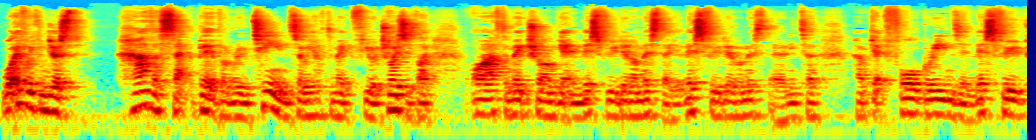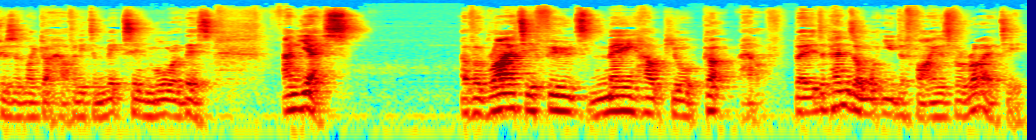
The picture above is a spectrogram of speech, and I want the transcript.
what if we can just have a set bit of a routine so we have to make fewer choices like oh, I have to make sure I'm getting this food in on this day, this food in on this day. I need to have get four greens in this food because of my gut health. I need to mix in more of this. And yes, a variety of foods may help your gut health, but it depends on what you define as variety.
